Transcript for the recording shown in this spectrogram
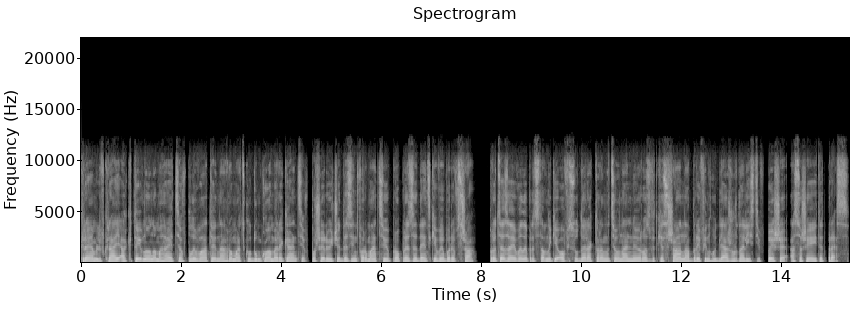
Кремль вкрай активно намагається впливати на громадську думку американців, поширюючи дезінформацію про президентські вибори в США. Про це заявили представники офісу директора національної розвідки США на брифінгу для журналістів. Пише Associated Press.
